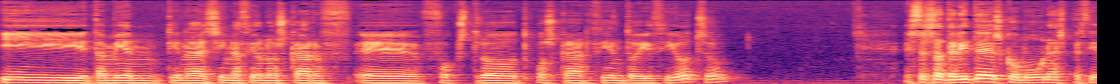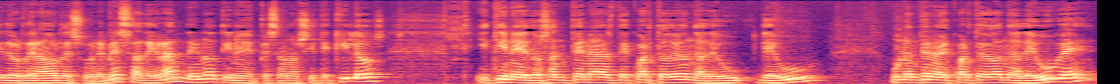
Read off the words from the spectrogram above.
Y también tiene la designación Oscar eh, Foxtrot Oscar 118. Este satélite es como una especie de ordenador de sobremesa de grande, ¿no? Tiene, pesa unos 7 kilos y tiene dos antenas de cuarto de onda de U, de U una antena de cuarto de banda de V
